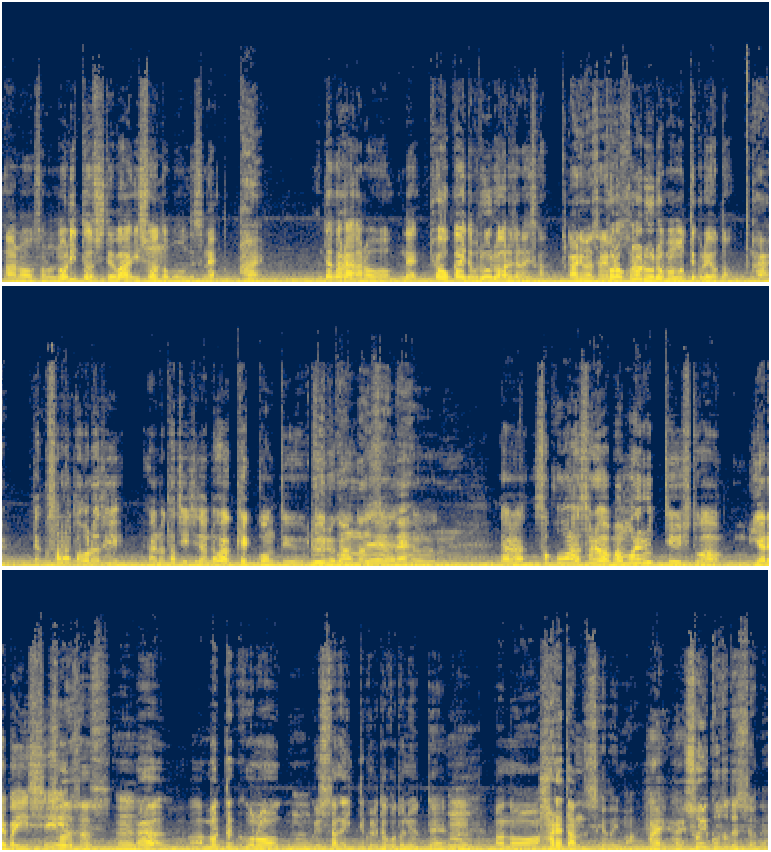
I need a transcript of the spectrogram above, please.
あのそのノリとしては一緒だと思うんですね、はい。だからあのね協会でもルールあるじゃないですか。ありますあこのこのルールを守ってくれよと。はい。でそれと同じあの立ち位置なのが結婚っていうルールがあって。結婚なんですよね、うんうんだからそこはそれは守れるっていう人はやればいいしそうですそうです、うん。だから全くこのん。グッさんが言ってくれたことによって、うん。あの晴れたんですけど今、はいはい。そういうことですよね、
